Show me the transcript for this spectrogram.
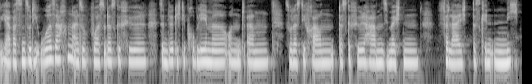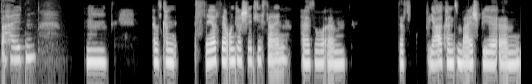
ja, was sind so die Ursachen? Also wo hast du das Gefühl, sind wirklich die Probleme und ähm, so, dass die Frauen das Gefühl haben, sie möchten vielleicht das Kind nicht behalten? Hm. Also es kann sehr, sehr unterschiedlich sein. Also ähm, das ja kann zum Beispiel ähm,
